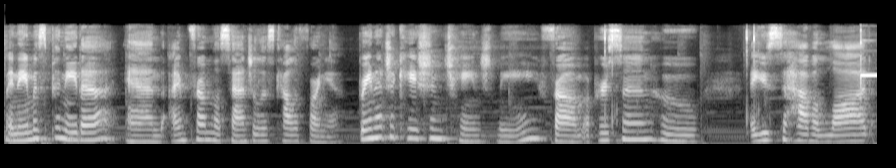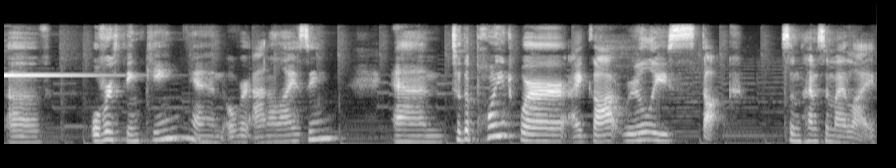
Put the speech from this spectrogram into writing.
My name is Panita, and I'm from Los Angeles, California. Brain education changed me from a person who I used to have a lot of overthinking and overanalyzing and to the point where I got really stuck sometimes in my life.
